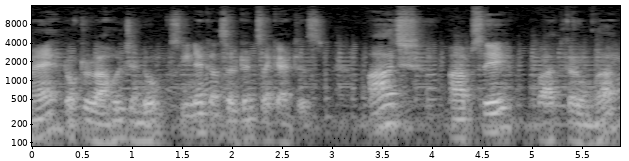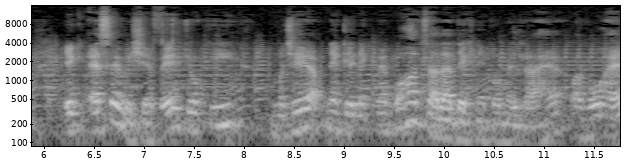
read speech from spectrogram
मैं, doctor Rahul Chandok senior consultant psychiatrist आज आपसे बात करूँगा एक ऐसे विषय पे जो कि मुझे अपने क्लिनिक में बहुत ज़्यादा देखने को मिल रहा है और वो है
